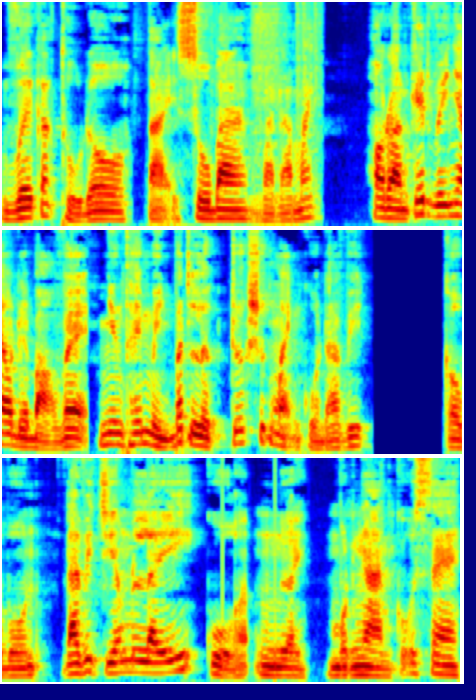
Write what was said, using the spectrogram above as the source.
với các thủ đô tại Soba và Damascus. Họ đoàn kết với nhau để bảo vệ nhưng thấy mình bất lực trước sức mạnh của David. Câu 4. David chiếm lấy của người 1.000 cỗ xe,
